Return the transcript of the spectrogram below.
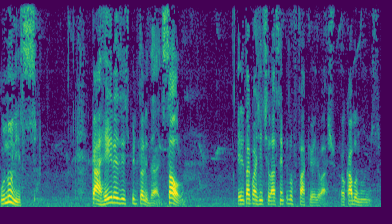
o Nunes, Carreiras e Espiritualidade. Saulo, ele tá com a gente lá sempre no FAC, eu acho. É o Cabo Nunes.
